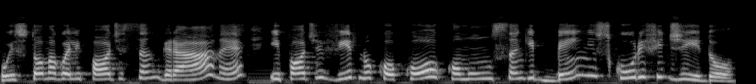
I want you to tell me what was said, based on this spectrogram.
O estômago ele pode sangrar, né? E pode vir no cocô como um sangue bem escuro e fedido.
